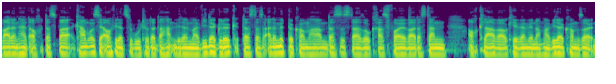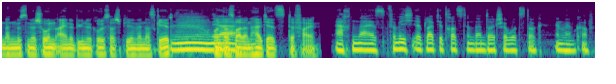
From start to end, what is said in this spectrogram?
war dann halt auch, das war, kam uns ja auch wieder zugute, oder da hatten wir dann mal wieder Glück, dass das alle mitbekommen haben, dass es da so krass voll war, dass dann auch klar war, okay, wenn wir nochmal wiederkommen sollten, dann müssen wir schon eine Bühne größer spielen, wenn das geht. Mm, Und ja. das war dann halt jetzt der Fall. Ach, nice. Für mich äh, bleibt ihr trotzdem dann deutscher Woodstock in meinem Kopf.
